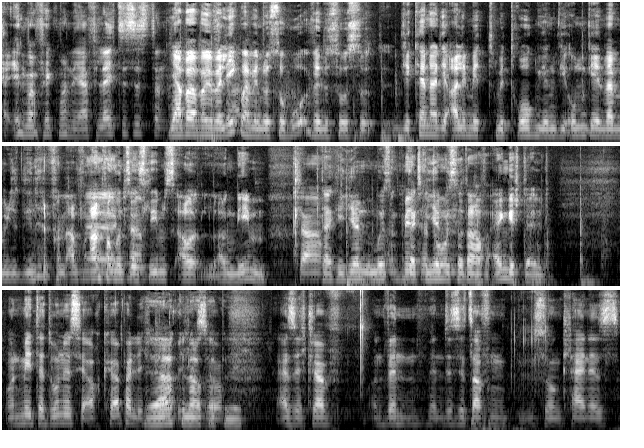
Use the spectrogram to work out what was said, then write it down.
Ja, irgendwann fängt man, ja, vielleicht ist es dann. Ja, aber, aber überleg mal, wenn du so hoch, wenn du so, so wir können halt ja alle mit, mit Drogen irgendwie umgehen, wenn wir die von Anf- Ja, ja, Anfang unseres. Lebens lang nehmen. Klar. Der Gehirn muss, der Gehirn ist ja darauf eingestellt. Und Methadon ist ja auch körperlich, Ja, glaub ich, genau, also, körperlich. also ich glaube, und wenn, wenn das jetzt auf ein, so ein kleines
